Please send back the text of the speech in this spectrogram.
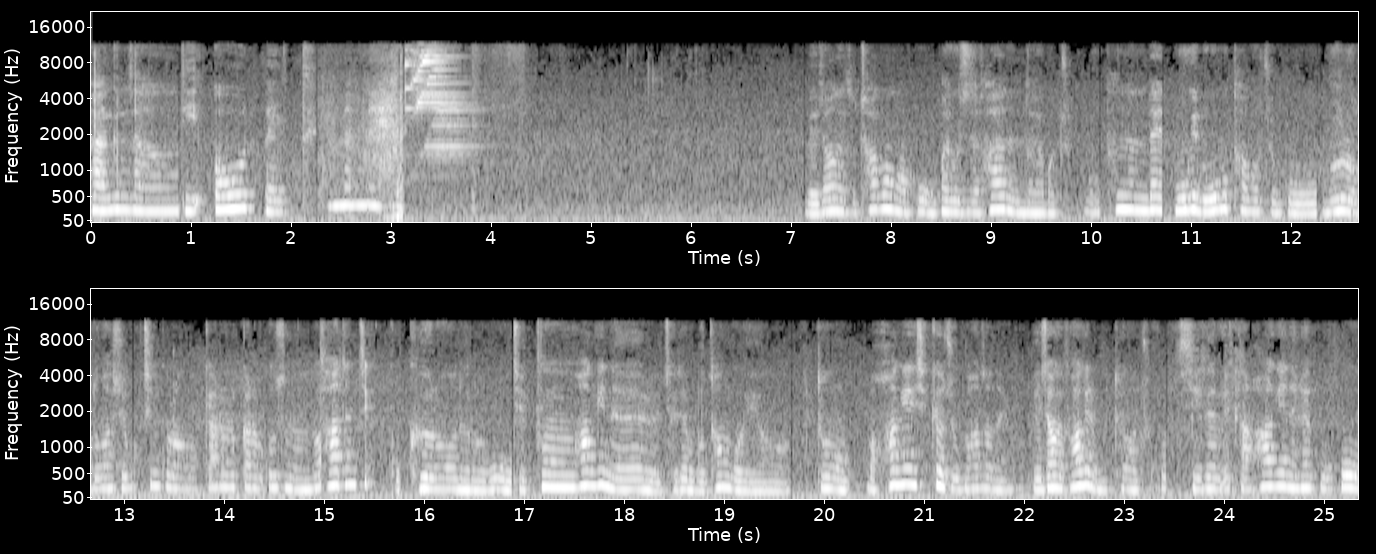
방금 사온 Old Belt. 맘마. 매장에서 착용하고 아 이거 진짜 사야 된다 해가지고 샀는데 목이 너무 타가지고 물 얻어 마시고 친구랑 막 까르르까르 웃으면서 사진 찍고 그러느라고 제품 확인을 제대로 못한 거예요. 보통 막 확인시켜주고 하잖아요. 매장에서 확인을 못해가지고 지금 일단 확인을 해보고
